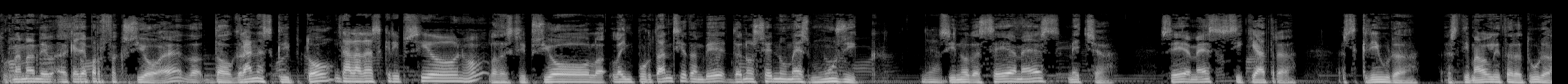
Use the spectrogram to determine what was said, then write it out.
Tornem a a aquella perfecció, eh? De, del gran escriptor, De la descripció, no? la descripció, la, la importància també de no ser només músic, Ja. sinó de ser, a més, metge, ser, a més, psiquiatre, escriure, estimar la literatura.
